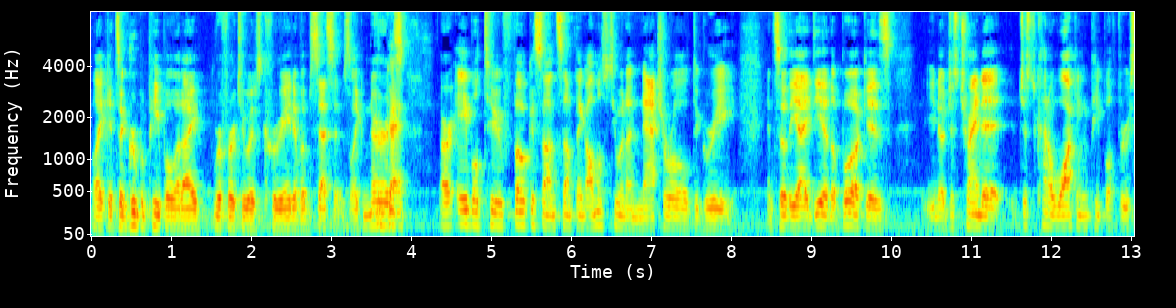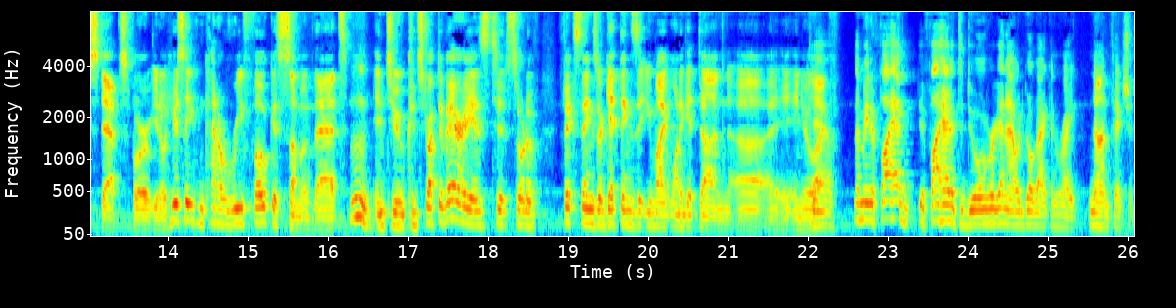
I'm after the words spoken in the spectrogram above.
Like it's a group of people that I refer to as creative obsessives. Like nerds Okay. are able to focus on something almost to an unnatural degree. And so the idea of the book is, you know, just trying to just kind of walking people through steps for, you know, here's how you can kind of refocus some of that into constructive areas to sort of fix things or get things that you might want to get done uh, in in your Yeah. life. I mean, if I had if I had it to do over again, I would go back and write nonfiction,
